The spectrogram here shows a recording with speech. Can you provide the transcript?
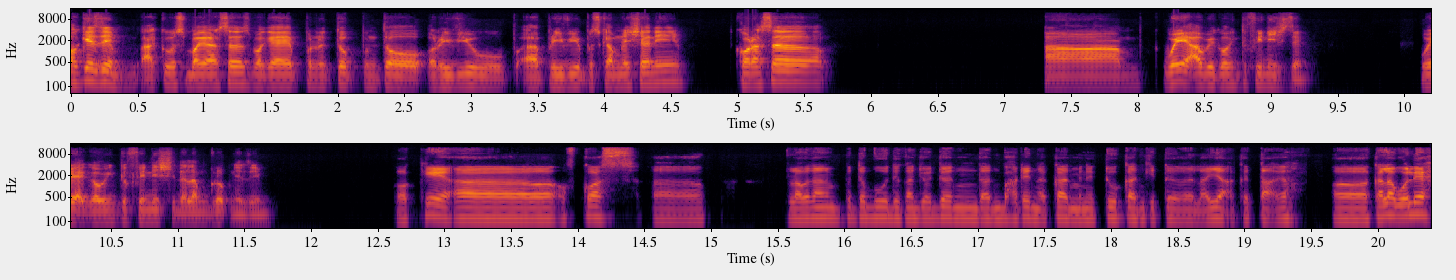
okay Zim, aku sebagai rasa sebagai penutup untuk review uh, preview pasukan Malaysia ni, kau rasa um, where are we going to finish Zim? Where are we going to finish dalam group ni Zim? Okay, uh, of course uh, perlawanan bertemu dengan Jordan dan Bahrain akan menentukan kita layak ke tak ya. Uh, kalau boleh,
